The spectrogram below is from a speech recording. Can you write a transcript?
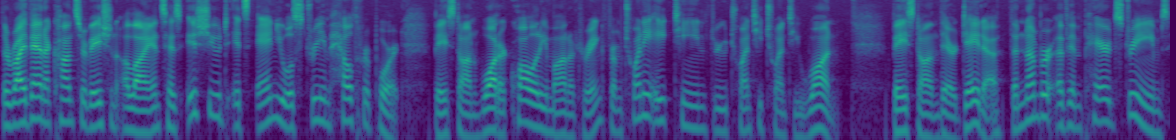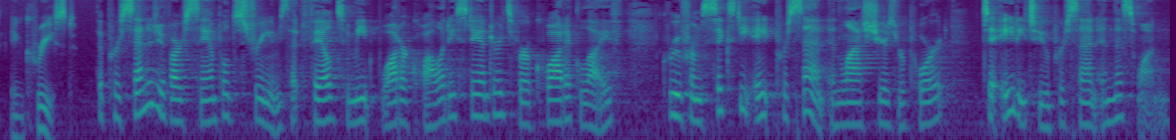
the Rivanna Conservation Alliance has issued its annual stream health report based on water quality monitoring from 2018 through 2021. Based on their data, the number of impaired streams increased. The percentage of our sampled streams that failed to meet water quality standards for aquatic life grew from 68% in last year's report to 82% in this one.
